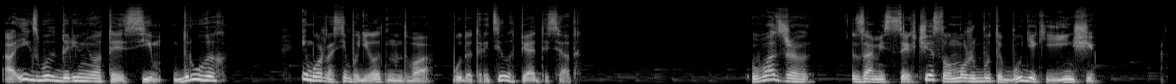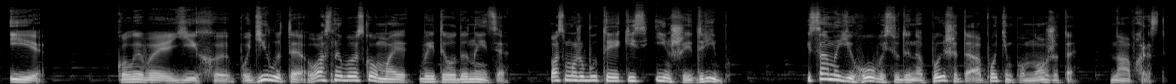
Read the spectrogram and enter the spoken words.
а х буде дорівнювати 7 других, і можна 7 поділити на 2, буде 3,5. У вас же замість цих чисел можуть бути будь-які інші. І коли ви їх поділите, у вас не обов'язково має вийти одиниця, у вас може бути якийсь інший дріб. І саме його ви сюди напишете, а потім помножите навхрест.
